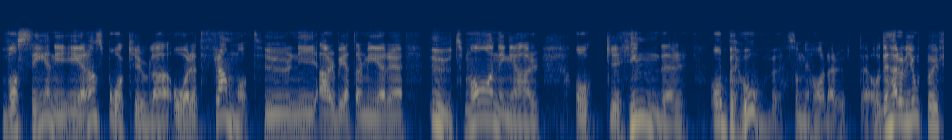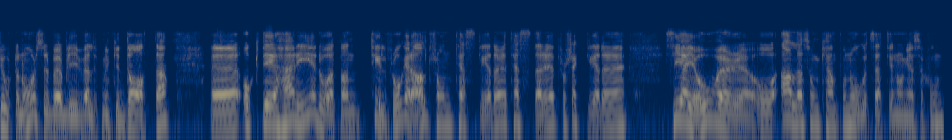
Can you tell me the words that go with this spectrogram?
Vad ser ni i eran spåkula året framåt? Hur ni arbetar med det, utmaningar och hinder och behov som ni har där ute. Det här har vi gjort då i 14 år, så det börjar bli väldigt mycket data. Eh, det här är då att man tillfrågar allt från testledare, testare, projektledare, CIO:er eh, och alla som kan på något sätt i en organisation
